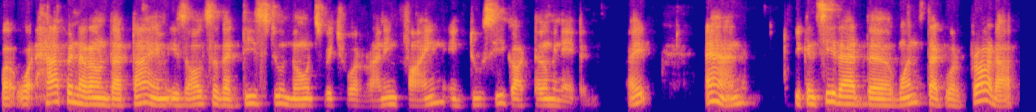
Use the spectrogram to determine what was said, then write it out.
but what happened around that time is also that these two nodes, which were running fine in 2C, got terminated, right? And you can see that the ones that were brought up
